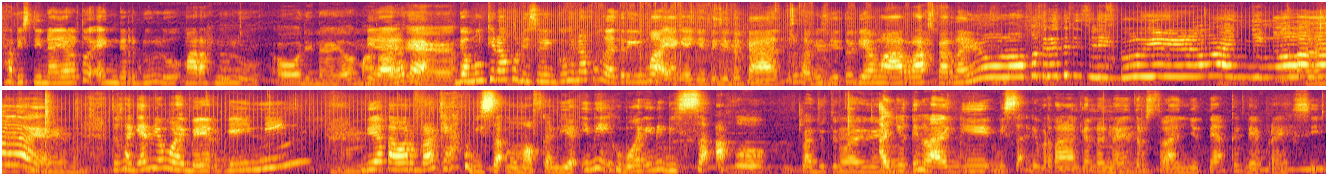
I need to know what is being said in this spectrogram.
habis denial tuh anger dulu marah dulu. Oh, denial marah denial ya. kayak gak mungkin aku diselingkuhin aku nggak terima yang kayak gitu gitu kan. Terus habis gitu dia marah karena ya allah aku ternyata diselingkuhin anjing Allah ya, terus akhirnya dia mulai bargaining. Dia tawar menawar kayak aku bisa memaafkan dia ini hubungan ini bisa aku lanjutin lagi. Lanjutin lagi bisa dipertahankan dan lain hmm. terus selanjutnya ke depresi.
